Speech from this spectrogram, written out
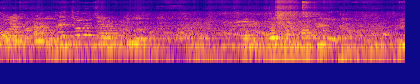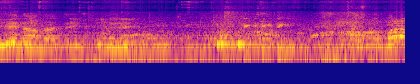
পারবেন দেবেন জলের দাম যেখানে আপনারা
